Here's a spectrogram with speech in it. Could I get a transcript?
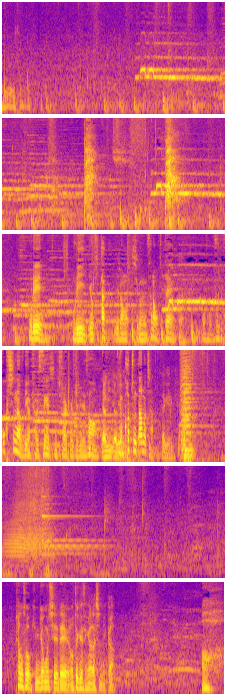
뭐야 이상한 거. 우리 우리 이렇게 딱 이런 지금 사람 없을 때 그래서 우리 혹시나 우리가 결승에 진출할 걸 대비해서 여기, 여기. 좀컷좀 따놓자. 여기 여기. 평소 김경문 씨에 대해 어떻게 생각하십니까? 아,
